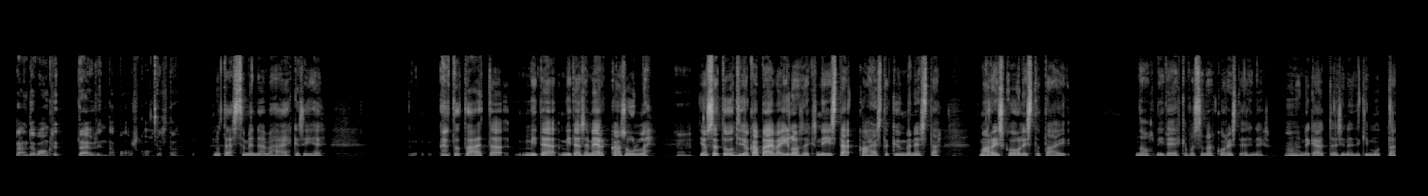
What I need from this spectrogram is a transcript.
sääntöä, vai onko se täysin tapauskohtaista? No tässä mennään vähän ehkä siihen, tota, että mitä, mitä se merkkaa sulle. Mm. Jos sä tuut Mm. mm. joka päivä iloiseksi niistä 20 mariskoolista tai no niitä ei ehkä voi sanoa koristeesineeksi, Mm. onhan ne käyttöesineitäkin, mutta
